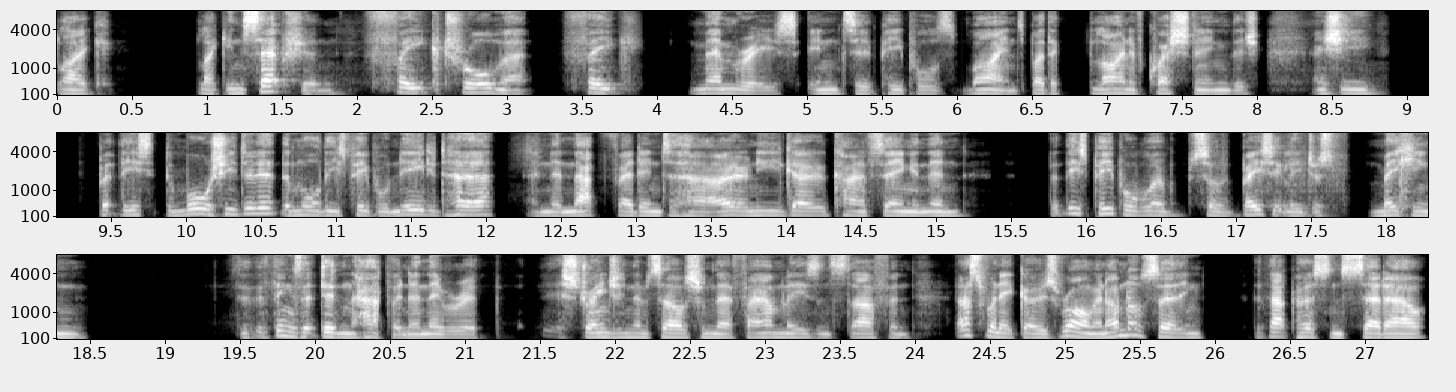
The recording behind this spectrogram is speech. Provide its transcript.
like like Inception, fake trauma, fake memories into people's minds by the line of questioning that, sh and she. But these, the more she did it, the more these people needed her, and then that fed into her own ego kind of thing. And then, but these people were sort of basically just making the, the things that didn't happen, and they were uh, estranging themselves from their families and stuff. And that's when it goes wrong. And I'm not saying that that person set out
